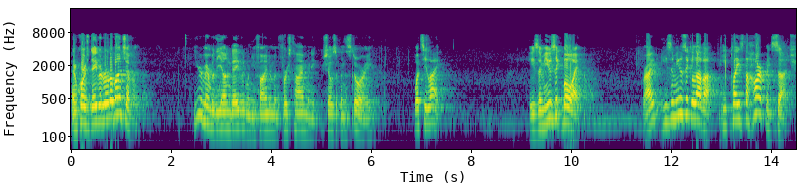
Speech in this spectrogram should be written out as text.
And of course, David wrote a bunch of them. You remember the young David when you find him the first time when he shows up in the story. What's he like? He's a music boy, right? He's a music lover. He plays the harp and such.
